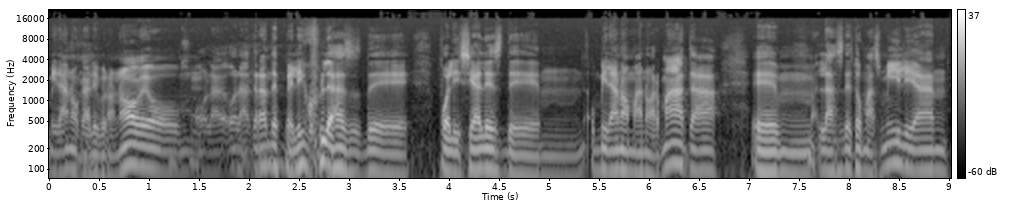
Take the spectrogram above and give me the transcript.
Milano Calibro 9 o, o la- o las grandes películas de policiales de mm, Milano a mano armata, em, las de Thomas Millian,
